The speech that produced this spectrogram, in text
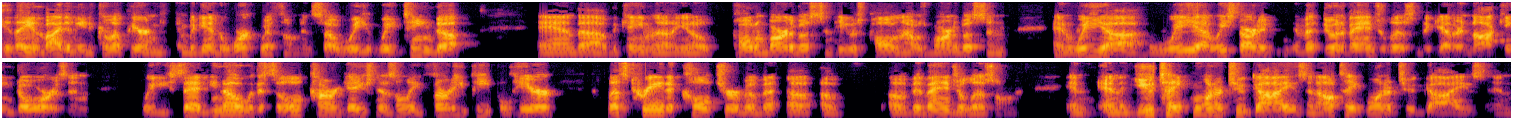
they invited me to come up here and, and begin to work with them. And so we, we teamed up and uh, became, uh, you know, Paul and Barnabas. And he was Paul and I was Barnabas. And and we uh, we uh, we started doing evangelism together, knocking doors. And we said, you know, this little congregation. There's only 30 people here. Let's create a culture of of of evangelism. And and you take one or two guys, and I'll take one or two guys, and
